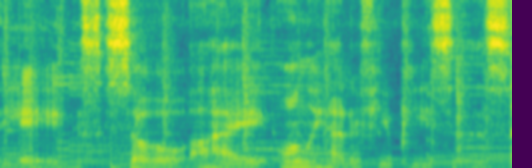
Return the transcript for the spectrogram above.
the eggs. So I only had a few pieces.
